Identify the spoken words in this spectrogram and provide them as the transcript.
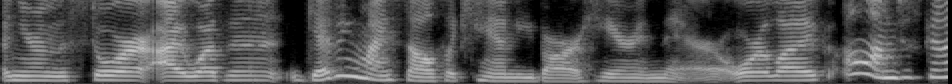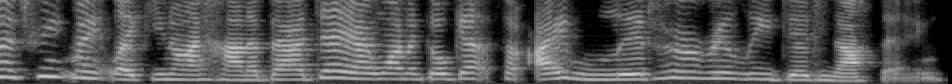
and you're in the store. I wasn't getting myself a candy bar here and there, or like, oh, I'm just going to treat my, like, you know, I had a bad day. I want to go get so I literally did nothing.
